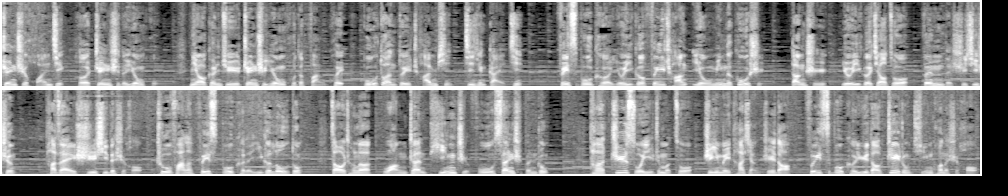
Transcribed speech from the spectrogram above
真实环境和真实的用户，你要根据真实用户的反馈，不断对产品进行改进。Facebook 有一个非常有名的故事，当时有一个叫做 Ben 的实习生，他在实习的时候触发了 Facebook 的一个漏洞，造成了网站停止服务三十分钟。他之所以这么做，是因为他想知道 Facebook 遇到这种情况的时候，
